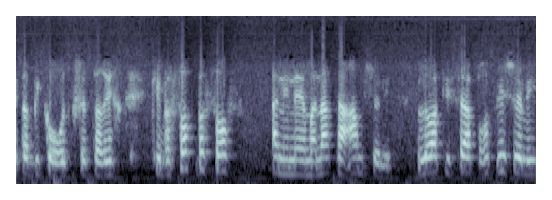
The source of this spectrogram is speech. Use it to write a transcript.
את הביקורת כשצריך, כי בסוף בסוף אני נאמנת העם שלי, לא הכיסא הפרטי שלי.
